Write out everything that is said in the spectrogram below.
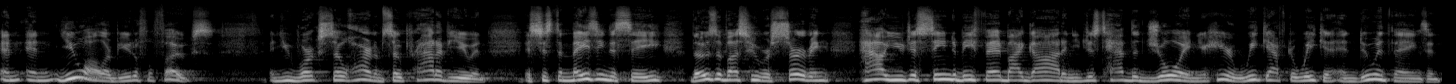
And, and you all are beautiful folks and you work so hard. I'm so proud of you. And it's just amazing to see those of us who are serving how you just seem to be fed by God and you just have the joy and you're here week after week and, and doing things. And,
